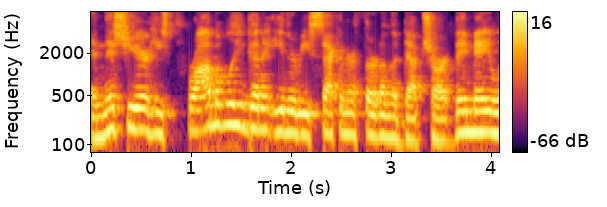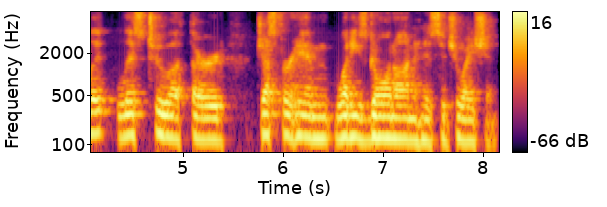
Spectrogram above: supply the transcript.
and this year he's probably going to either be second or third on the depth chart. They may list Tua third just for him what he's going on in his situation.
